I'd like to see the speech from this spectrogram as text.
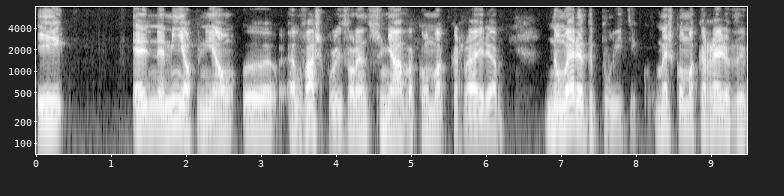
e, uh, na minha opinião, uh, o Vasco Político Valente sonhava com uma carreira, não era de político, mas com uma carreira de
